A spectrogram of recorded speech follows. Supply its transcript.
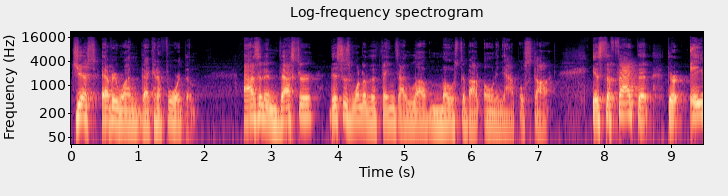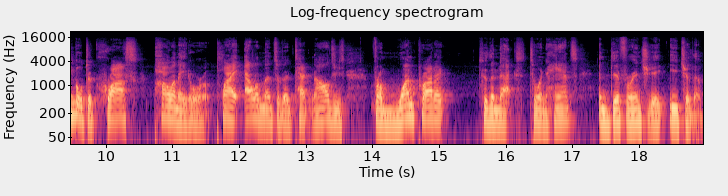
just everyone that can afford them. As an investor, this is one of the things I love most about owning Apple stock. It's the fact that they're able to cross pollinate or apply elements of their technologies from one product to the next to enhance and differentiate each of them.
